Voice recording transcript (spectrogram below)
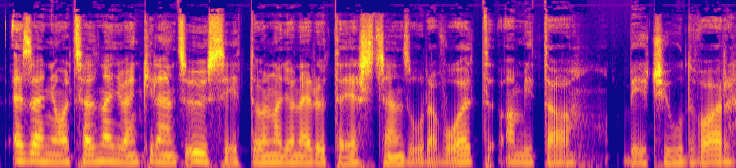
1849 őszétől nagyon erőteljes cenzúra volt, amit a Bécsi udvar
